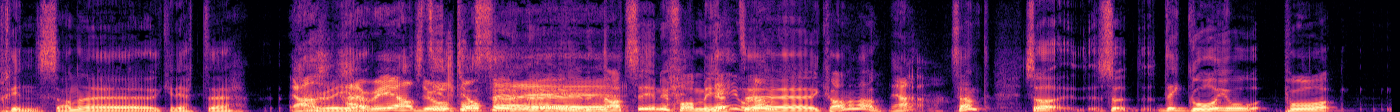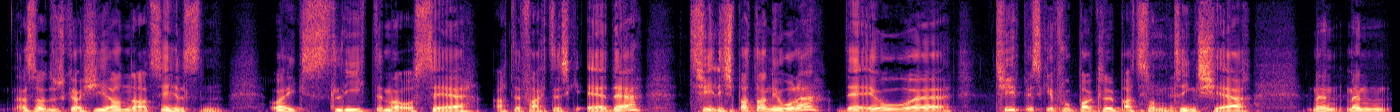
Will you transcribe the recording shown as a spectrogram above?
prinsene Hva det heter Ja, Harry hadde jo Stilte opp i en eh, naziuniform i et uh, karneval. Ja. Så, så det går jo på Altså, Du skal ikke gjøre nazihilsen, og jeg sliter med å se at det faktisk er det. Tviler ikke på at han gjorde det. Det er jo uh, typisk i fotballklubb at sånne ting skjer. Men, men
